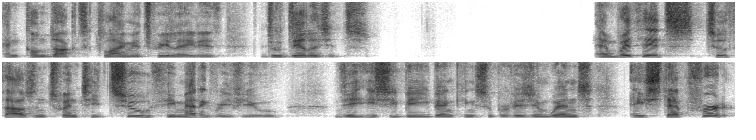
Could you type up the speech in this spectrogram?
and conduct climate-related due diligence. And with its 2022 thematic review, the ECB banking supervision went a step further,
